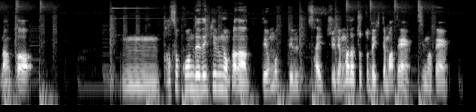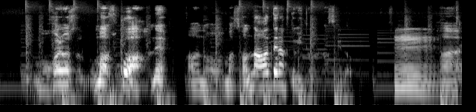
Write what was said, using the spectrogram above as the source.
なんか、うーん、パソコンでできるのかなって思ってる最中で、まだちょっとできてません。すいません。わかりました。まあそこはね、あの、まあそんな慌てなくてもいいと思いますけど。うーん。は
